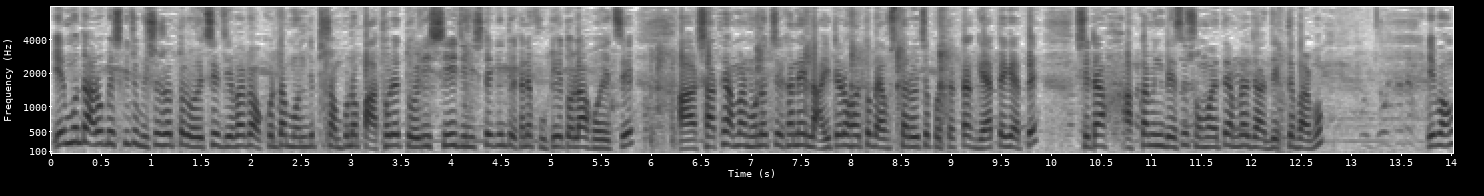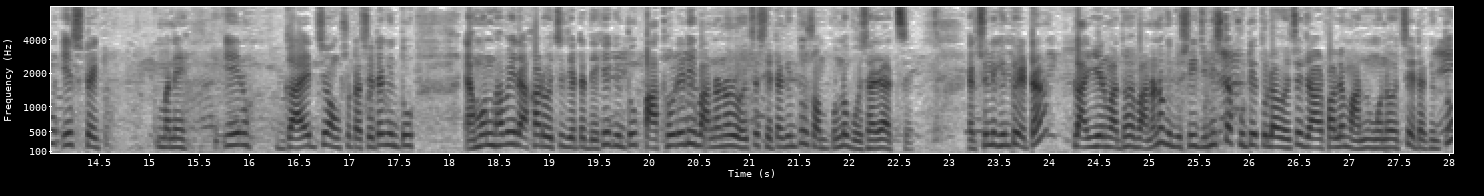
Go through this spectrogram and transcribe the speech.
এর মধ্যে আরও বেশ কিছু বিশেষত্ব রয়েছে। যেভাবে অক্ষরধাম মন্দিরটা সম্পূর্ণ পাথরের তৈরি, সেই জিনিসটা কিন্তু এখানে ফুটিয়ে তোলা হয়েছে। আর সাথে আমার মনে হচ্ছে এখানে লাইটেরও হয়তো ব্যবস্থা রয়েছে প্রত্যেকটা গ্যাপে গ্যাপে। সেটা আপকামিং ডেসের সময়তে আমরা যা দেখতে পারব। এবং এর স্ট্রাইক মানে এর গায়ের যে অংশটা, সেটা কিন্তু এমনভাবেই রাখা রয়েছে যেটা দেখে কিন্তু পাথরেরই বানানো রয়েছে, সেটা কিন্তু সম্পূর্ণ বোঝা যাচ্ছে। অ্যাকচুয়ালি কিন্তু এটা প্লাইয়ের মাধ্যমে বানানো, কিন্তু সেই জিনিসটা ফুটিয়ে তোলা হয়েছে, যার ফলে মান- মনে হচ্ছে এটা কিন্তু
